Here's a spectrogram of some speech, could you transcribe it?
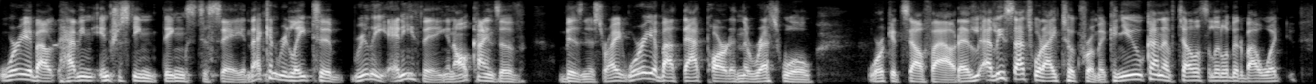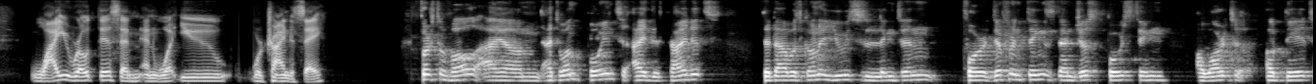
worry about having interesting things to say. And that can relate to really anything and all kinds of business, right? Worry about that part and the rest will work itself out. At, at least that's what I took from it. Can you kind of tell us a little bit about what, why you wrote this and, and what you were trying to say? First of all, I um, at one point I decided that I was going to use LinkedIn for different things than just posting award updates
